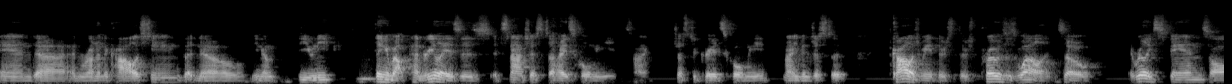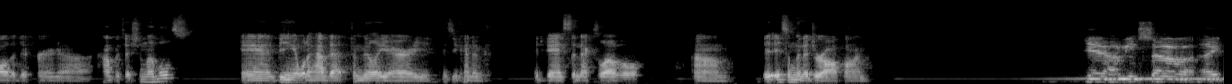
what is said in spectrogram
and uh, and running the college scene. But no, you know, the unique thing about Penn Relays is it's not just a high school meet. It's not just a grade school meet. Not even just a college meet. There's there's pros as well. And so it really spans all the different uh, competition levels. And being able to have that familiarity as you kind of advance the next level, um, it, it's something to draw upon. Yeah, I mean, so like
